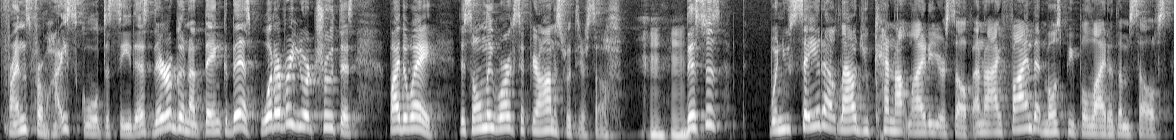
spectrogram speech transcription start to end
friends from high school to see this. They're gonna think this, whatever your truth is. By the way, this only works if you're honest with yourself. Mm-hmm. This is, when you say it out loud, you cannot lie to yourself. And I find that most people lie to themselves.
